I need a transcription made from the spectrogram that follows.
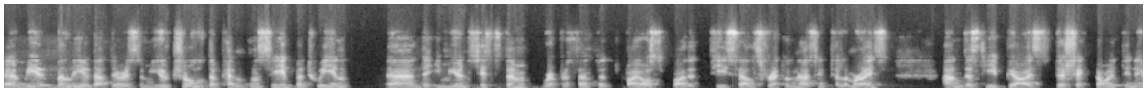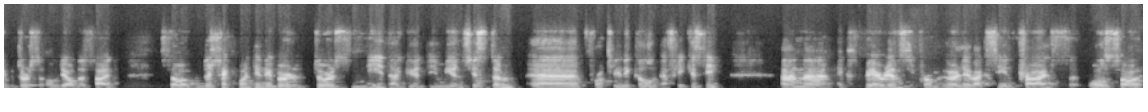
uh, we believe that there is a mutual dependency between uh, the immune system, represented by us by the T cells recognizing telomerase, and the CPIs, the checkpoint inhibitors on the other side. So the checkpoint inhibitors need a good immune system uh, for clinical efficacy. And uh, experience from early vaccine trials also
